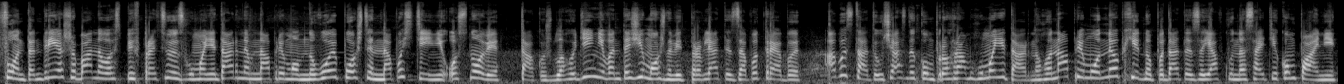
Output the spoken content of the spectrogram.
Фонд Андрія Шабанова співпрацює з гуманітарним напрямом нової пошти на постійній основі. Також благодійні вантажі можна відправляти за потреби. Аби стати учасником програм гуманітарного напряму, необхідно подати заявку на сайті компанії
